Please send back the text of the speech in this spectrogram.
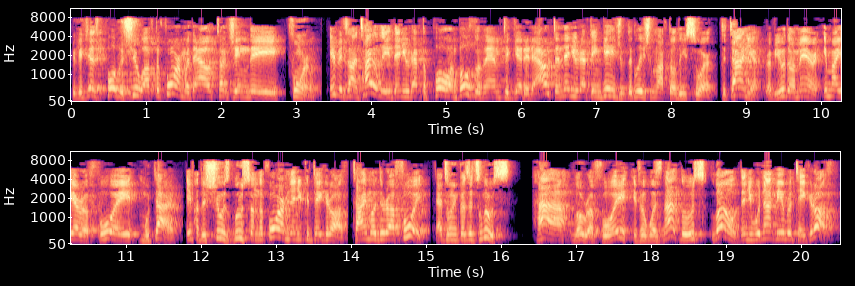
You can just pull the shoe off the form without touching the form. If it's on tightly, then you'd have to pull on both of them to get it out, and then you'd have to engage with the glishim lachto disur. Titania, Rabbi Yehuda Omer, imayerafui mutar. If the shoe is loose on the form, then you can take it off. Taimo derafui. That's only because it's loose. Ha, lo rafui. If it was not loose, lo, then you would not be able to take it off.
